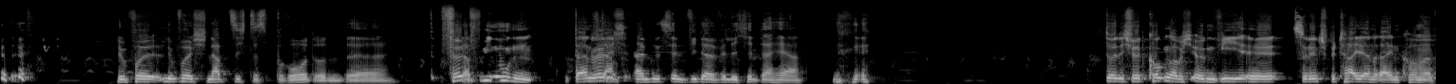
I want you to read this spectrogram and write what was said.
Lupo, Lupo schnappt sich das Brot und äh, Fünf Stopp. Minuten. Dann würde ich, ein bisschen widerwillig hinterher. und ich würde gucken, ob ich irgendwie äh, zu den Spitaliern reinkomme.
